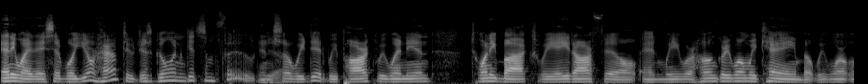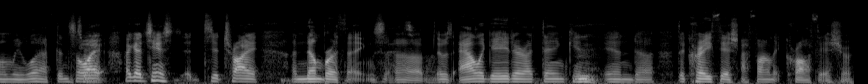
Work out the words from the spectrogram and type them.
anyway, they said, "Well, you don't have to. Just go and get some food." And Yeah. so we did. We parked. We went in. 20 bucks we ate our fill and we were hungry when we came but we weren't when we left and so right. I, I got a chance to, to try a number of things uh, it was alligator i think and, and uh, the crayfish i finally crawfish or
